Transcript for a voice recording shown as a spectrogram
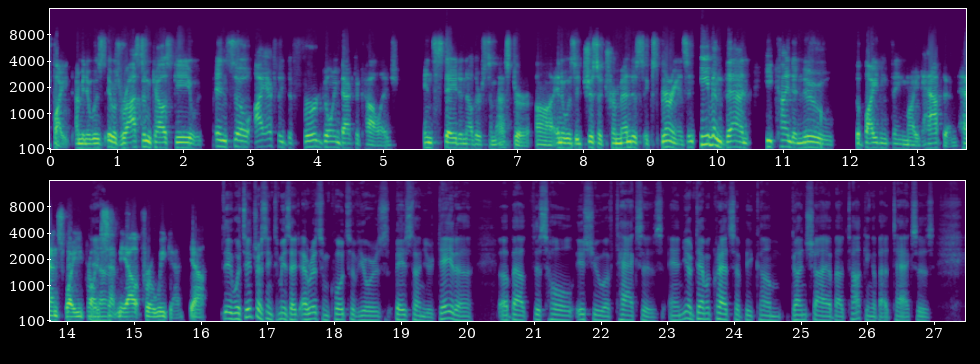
fight. I mean, it was it was Rostenkowski, and so I actually deferred going back to college and stayed another semester. Uh, and it was a, just a tremendous experience. And even then, he kind of knew the Biden thing might happen. Hence why he probably yeah. sent me out for a weekend. Yeah. What's interesting to me is I, I read some quotes of yours based on your data about this whole issue of taxes. And, you know, Democrats have become gun shy about talking about taxes.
